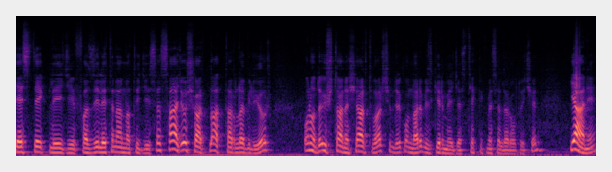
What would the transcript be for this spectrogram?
destekleyici, faziletin anlatıcı ise sadece o şartla aktarılabiliyor. Onun da üç tane şart var. Şimdilik onları biz girmeyeceğiz. Teknik meseleler olduğu için. Yani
